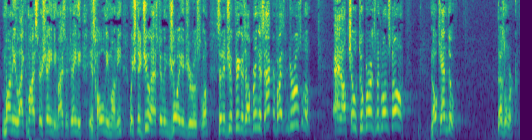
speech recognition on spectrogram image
money like Master Sheni. Master Sheni is holy money, which the Jew has to enjoy in Jerusalem. So the Jew figures, I'll bring a sacrifice in Jerusalem, and I'll kill two birds with one stone. No can do. Doesn't work.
